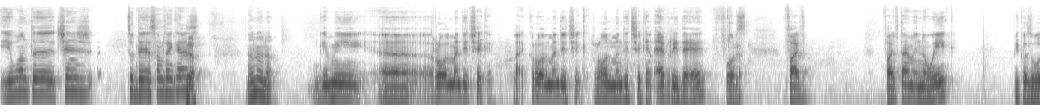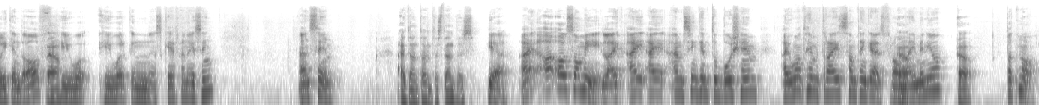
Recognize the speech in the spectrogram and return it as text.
you want to change today something else? Yeah. No, no, no. give me uh, roll mandi chicken, like roll mandi chicken, roll mandi chicken every day for s- five five time in a week because weekend off. Yeah. He wo- he work in Skeifan, I think, and same. I don't understand this Yeah, I, I also me like I I I'm thinking to push him. I want him to try something else from Yeah. my menu, yeah but no,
